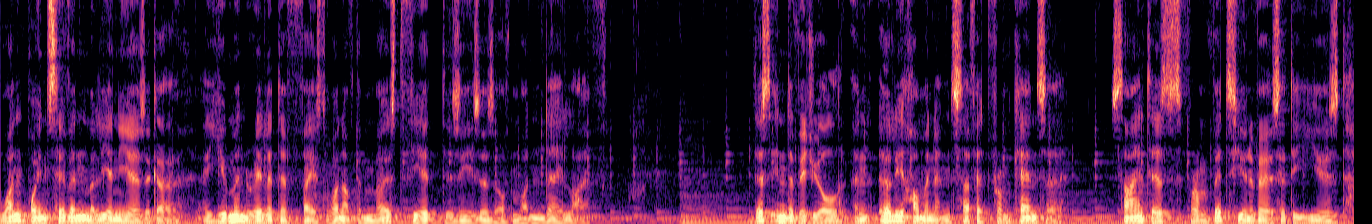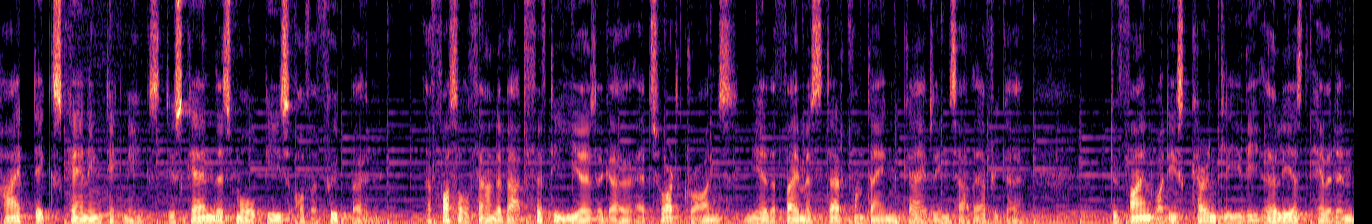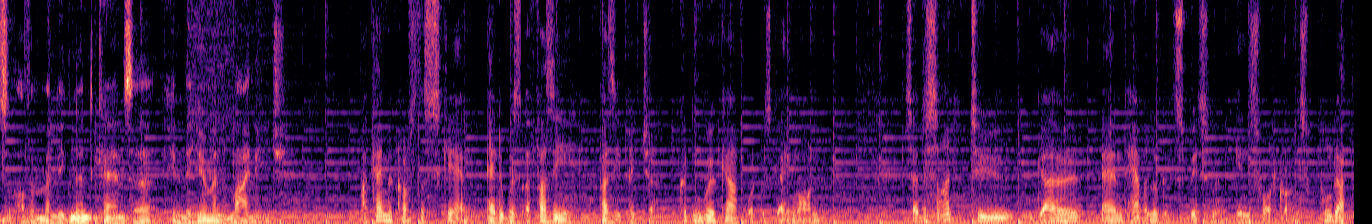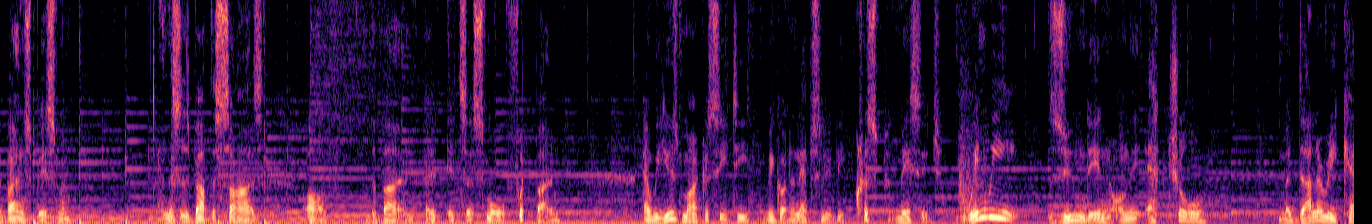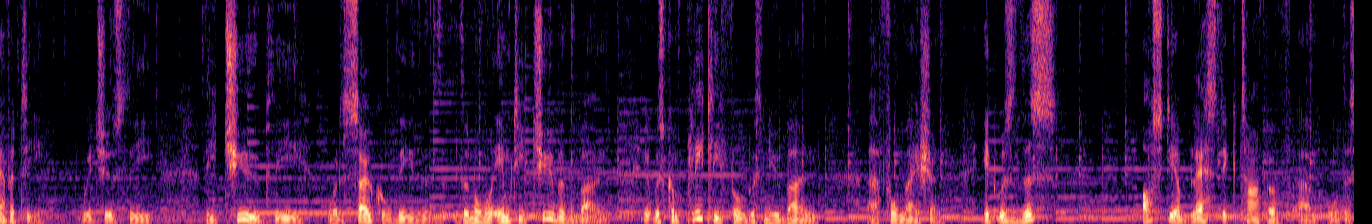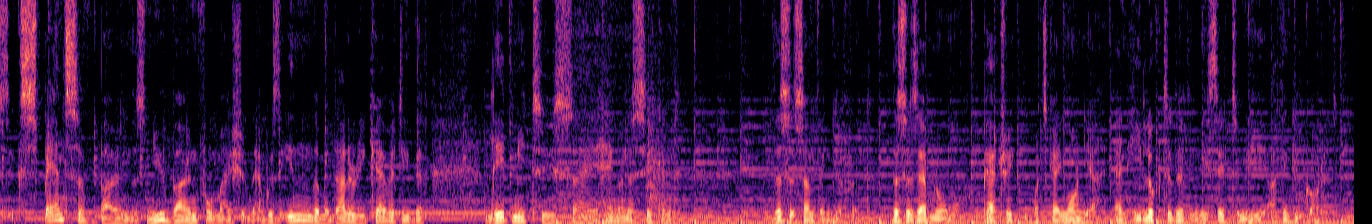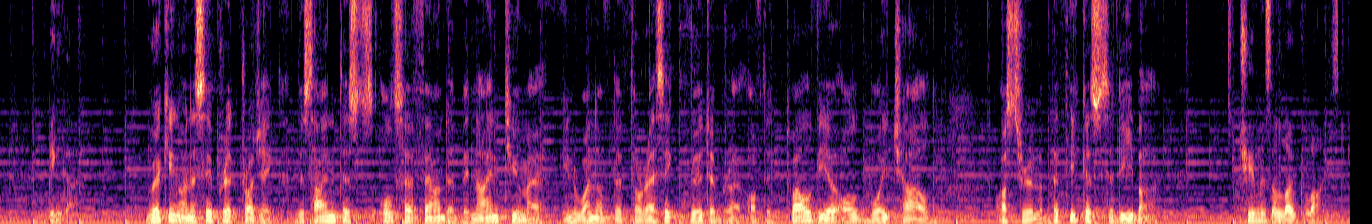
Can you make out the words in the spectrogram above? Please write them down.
1.7 million years ago, a human relative faced one of the most feared diseases of modern day life. This individual, an early hominin, suffered from cancer. Scientists from Wits University used high tech scanning techniques to scan the small piece of a foot bone, a fossil found about 50 years ago at Swartkrans near the famous Sterkfontein caves in South Africa to find what is currently the earliest evidence of a malignant cancer in the human lineage. I came across the scan and it was a fuzzy, fuzzy picture. Couldn't work out what was going on. So I decided to go and have a look at the specimen in Swartkrans. Pulled out the bone specimen and this is about the size of the bone. It's a small foot bone and we used micro CT. We got an absolutely crisp message. When we zoomed in on the actual medullary cavity, which is the, the tube, the, what is so-called the, the, the, normal empty tube of the bone, it was completely filled with new bone uh, formation. It was this osteoblastic type of, um, or this expansive bone, this new bone formation that was in the medullary cavity that led me to say, hang on a second, this is something different. This is abnormal. Patrick, what's going on here? And he looked at it and he said to me, I think you've got it. Bingo. Working on a separate project, the scientists also found a benign tumor in one of the thoracic vertebrae of the 12-year-old boy child, Australopithecus sediba. Tumors are localized.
